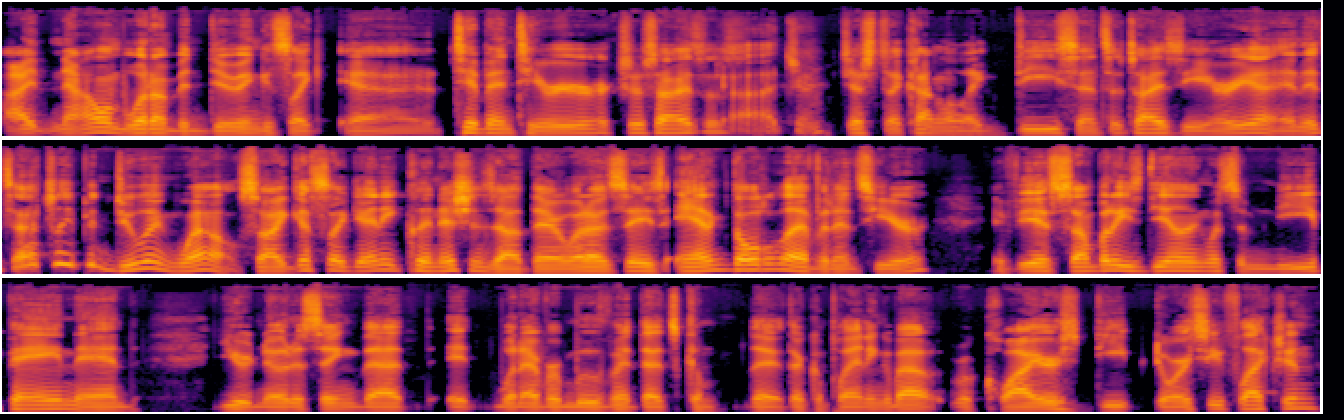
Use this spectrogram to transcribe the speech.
I now what I've been doing is like uh, tib anterior exercises Gotcha. just to kind of like desensitize the area and it's actually been doing well so i guess like any clinicians out there what i would say is anecdotal evidence here if, if somebody's dealing with some knee pain and you're noticing that it whatever movement that's com- that they're complaining about requires deep dorsiflexion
